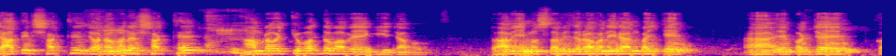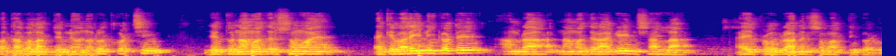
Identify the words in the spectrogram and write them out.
জাতির স্বার্থে, জনগণের স্বার্থে আমরা ঐক্যবদ্ধভাবে এগিয়ে যাব। তো আমি মুস্তাফিজুর রহমান ইরান ভাইকে এ পর্যায়ে কথা বলার জন্য অনুরোধ করছি, যেহেতু নামাজের সময় একেবারেই নিকটে, আমরা নামাজের আগে ইনশাল্লাহ এই প্রোগ্রামের সমাপ্তি করব।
